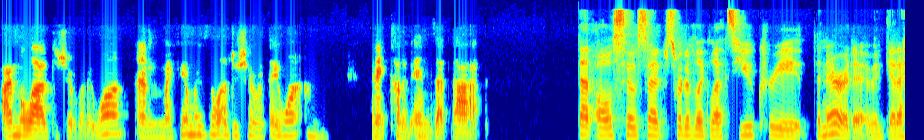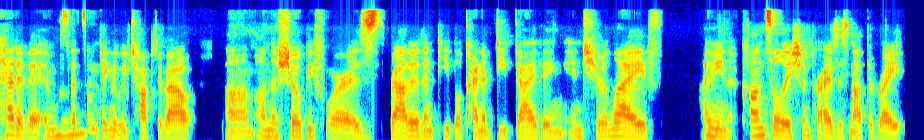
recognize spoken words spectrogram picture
I'm allowed to share what I want and my family's allowed to share what they want. And, and it kind of ends at that that also said sort of like lets you create the narrative and get ahead of it. And mm-hmm. that's something that we've talked about um, on the show before is rather than people kind of deep diving into your life. I mean, consolation prize is not the right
